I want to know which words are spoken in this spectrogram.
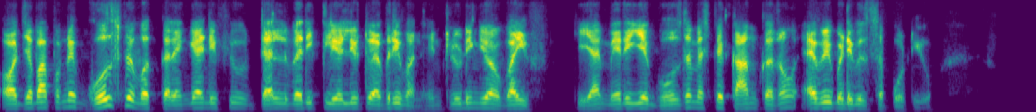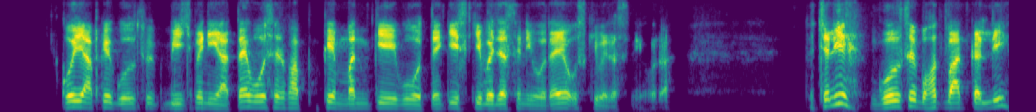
और जब आप अपने गोल्स पे वर्क करेंगे and if you tell very clearly to everyone including your wife कि यार मेरे ये गोल्स है, मैं इस पर काम कर रहा हूँ एवरीबडी विल सपोर्ट यू कोई आपके गोल्स बीच में नहीं आता है, वो सिर्फ़ आपके मन के वो होते हैं कि इसकी वजह से नहीं हो रहा है या उसकी वजह से नहीं हो रहा। तो चलिए गोल से बहुत बात कर ली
